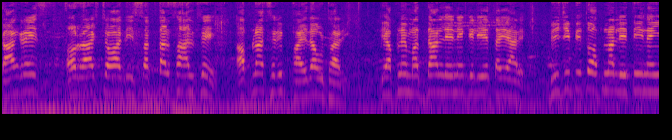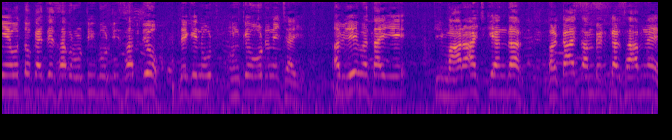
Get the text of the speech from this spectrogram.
कांग्रेस और राष्ट्रवादी 70 साल से अपना सिर्फ़ फ़ायदा उठा रही, कि अपने मतदान लेने के लिए तैयार है। बीजेपी तो अपना लेती ही नहीं है, वो तो कहते सब रोटी बोटी सब दो, लेकिन वोट उनके वोट नहीं चाहिए। अब ये बताइए कि महाराष्ट्र के अंदर प्रकाश अंबेडकर साहब ने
